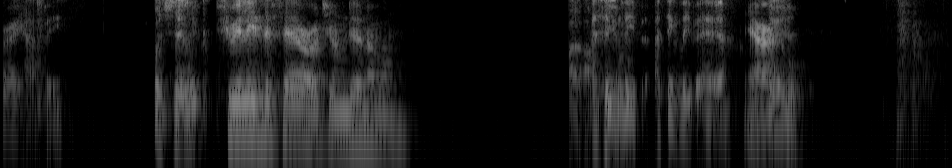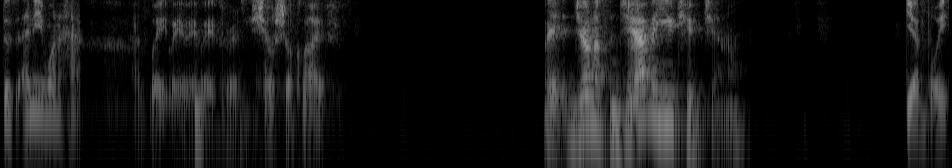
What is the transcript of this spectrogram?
Very happy. What'd you say, Luke? Should we leave this here, or do you want to do another one? I, I think leave it. I think leave it here. Yeah, alright, Yeah. cool. Does anyone have? uh, Wait, wait, wait, wait for a Shell Shock Live. Wait, Jonathan, do you have a YouTube channel? Yeah, boy.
